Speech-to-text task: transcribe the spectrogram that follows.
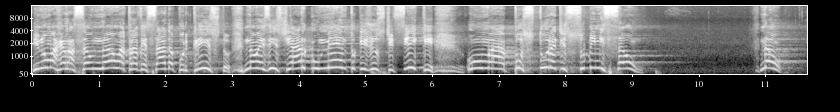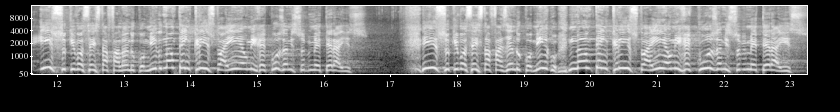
E numa relação não atravessada por Cristo, não existe argumento que justifique uma postura de submissão. Não, isso que você está falando comigo não tem Cristo aí, eu me recuso a me submeter a isso. Isso que você está fazendo comigo não tem Cristo aí, eu me recuso a me submeter a isso.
